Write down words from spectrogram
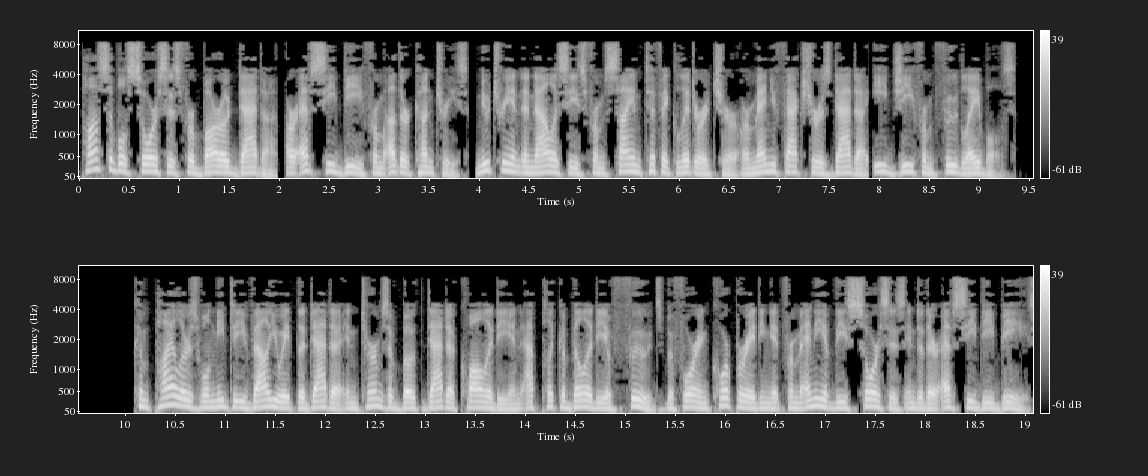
Possible sources for borrowed data, are FCD from other countries, nutrient analyses from scientific literature or manufacturers' data e.g. from food labels. Compilers will need to evaluate the data in terms of both data quality and applicability of foods before incorporating it from any of these sources into their FCDBs.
